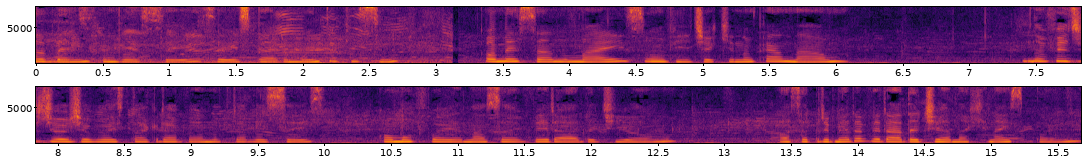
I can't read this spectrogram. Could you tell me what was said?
tudo bem com vocês? Eu espero muito que sim. Começando mais um vídeo aqui no canal. No vídeo de hoje eu vou estar gravando para vocês como foi a nossa virada de ano. Nossa primeira virada de ano aqui na Espanha.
